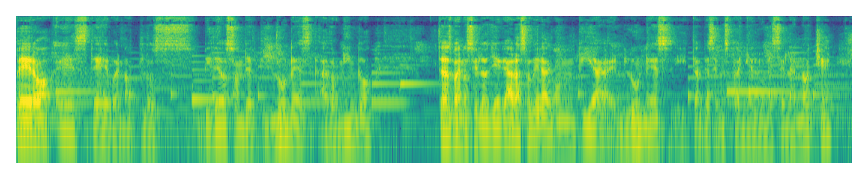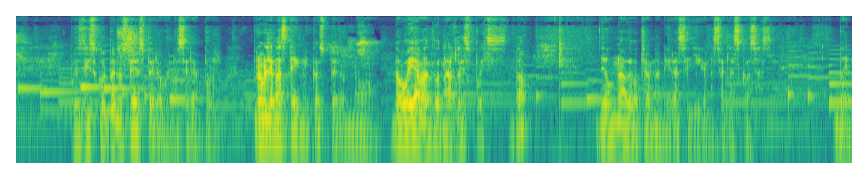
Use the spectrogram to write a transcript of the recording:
Pero, este, bueno, los videos son de lunes a domingo. Entonces, bueno, si los llegara a subir algún día en lunes y tal vez en España lunes en la noche, pues disculpen ustedes, pero bueno, será por problemas técnicos, pero no, no voy a abandonarles pues, ¿no? de una u otra manera se llegan a hacer las cosas. Bueno,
